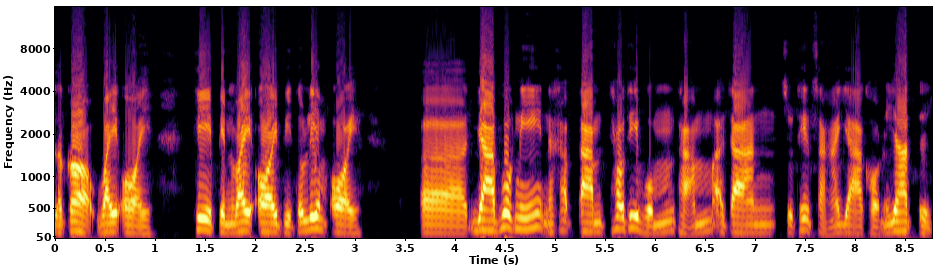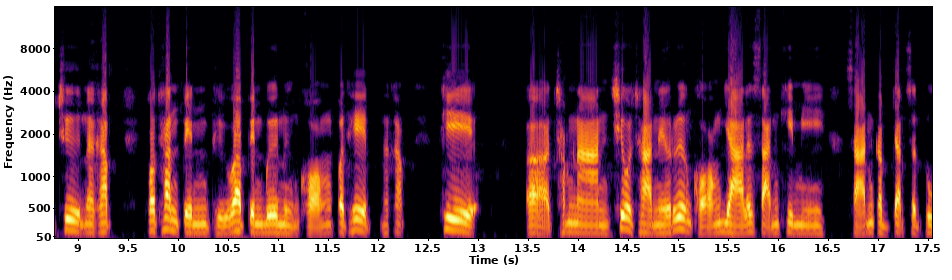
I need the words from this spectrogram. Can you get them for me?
แล้วก็ไวออยที่เป็นไวออยปิโตรเลียมออย ยาพวกนี้นะครับตามเท่าที่ผมถามอาจารย์สุเทพสหายาขออนุญาตเอ่ยชื่อนะครับ เพราะท่านเป็นถือว่าเป็นเบอร์หนึ่งของประเทศนะครับ ที่ชำนาญเชี่ยวชาญในเรื่องของยาและสารเคมีสารกำจัดศัตรู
